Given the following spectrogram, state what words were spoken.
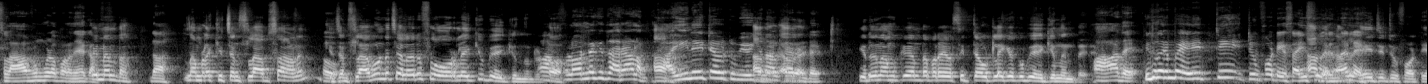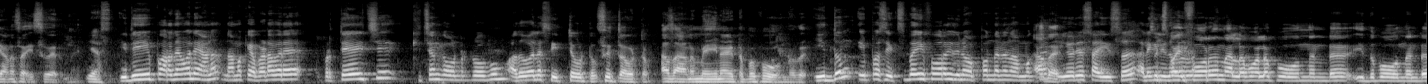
സ്ലാബും കൂടെ പറഞ്ഞേക്കാം. പിന്നെന്താ? നമ്മുടെ കിച്ചൺ സ്ലാബ്സ് ആണ്. കിച്ചൺ സ്ലാബ് കൊണ്ട് ചിലർ ഫ്ലോറിലേക്ക് ഉപയോഗിക്കുന്നുണ്ട് ഫ്ലോറിലേക്ക് ധാരാളം. ഹൈലൈറ്റ് ആയിട്ട് ഉപയോഗിക്കുന്ന ആൾക്കാരുണ്ട്. ഇത് നമുക്ക് എന്താ പറയാ സിറ്റ് ഔട്ടിലേക്കൊക്കെ ഉപയോഗിക്കുന്നുണ്ട്. അതെ. ഇത് വരുമ്പോൾ എയ്റ്റി ടു ഫോർട്ടി സൈസ് വരുന്നത് അല്ലേ? എയ്റ്റി ടു ഫോർട്ടി ആണ് സൈസ് വരുന്നത്. യെസ് ഇത് ഈ പറഞ്ഞ പോലെയാണ് നമുക്ക് എവിടെ വരെ പ്രത്യേകിച്ച് കിച്ചൺ കൗണ്ടർ ടോപ്പും അതുപോലെ സിറ്റ് ഔട്ടും സിറ്റ് ഔട്ടും അതാണ് മെയിൻ ആയിട്ട് ഇപ്പൊ പോകുന്നത്. ഇതും ഇപ്പൊ സിക്സ് ബൈ ഫോർ ഇതിനൊപ്പം തന്നെ നമുക്ക് ഈ ഒരു സൈസ് അല്ലെങ്കിൽ ബൈ ഫോർ നല്ല പോലെ പോകുന്നുണ്ട് ഇത് പോകുന്നുണ്ട്.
